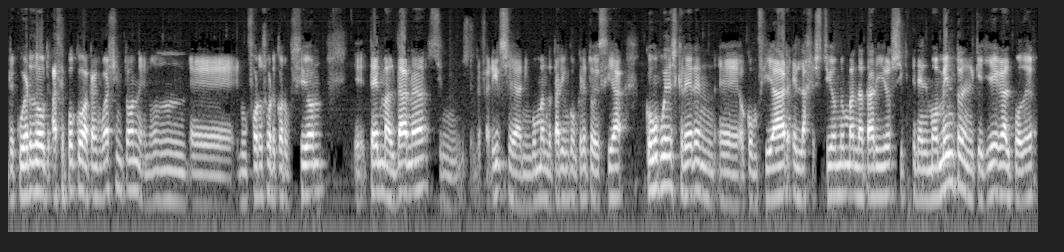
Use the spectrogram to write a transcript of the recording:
recuerdo hace poco acá en Washington, en un, en un foro sobre corrupción, eh, Tel Maldana, sin, referirse a ningún mandatario en concreto, decía, ¿cómo puedes creer en, eh, o confiar en la gestión de un mandatario si en el momento en el que llega al poder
